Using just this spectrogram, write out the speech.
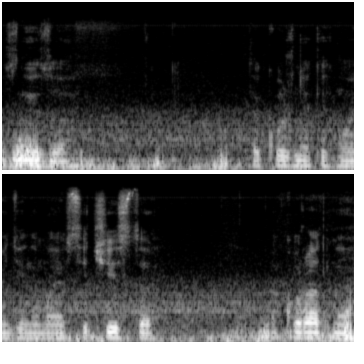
Знизу також ніяких моментів немає, все чисто, акуратно.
